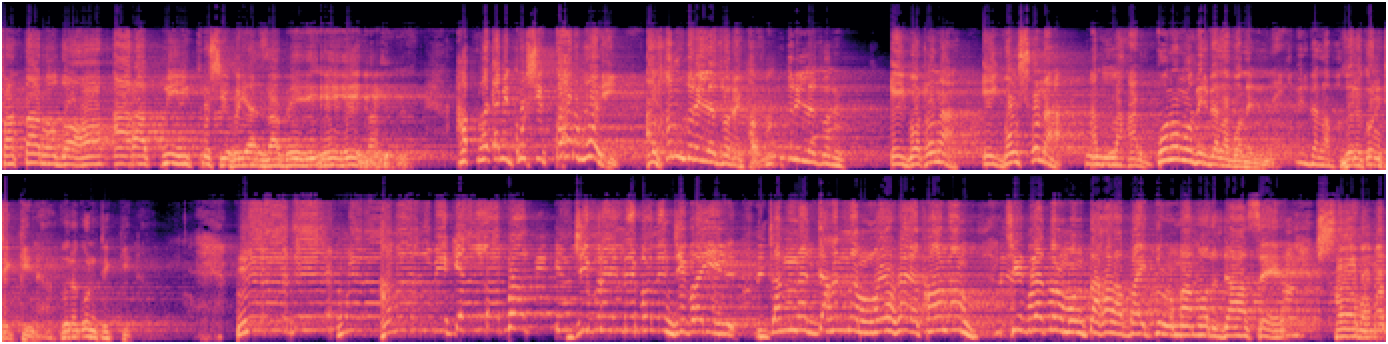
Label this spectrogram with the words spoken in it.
পাতার আর আপনি খুশি হইয়া যাবে। আপনাকে আমি খুশি করবই। আলহামদুলিল্লাহ জোরে আলহামদুলিল্লাহ জোরে। এই ঘটনা এই ঘোষণা আল্লাহ আর কোন নবীর বেলা বলেন নাই। নবীর বেলা জোরে কোন ঠিক কিনা? জোরে কোন ঠিক কিনা। আমার নবীকে আল্লাহ জিব্রাইল জিব্রাইল জান্নাত জাহান্নাম লোহে কলম সিদরাতুল মুনতাহা বাইতুল মামুর যা আছে সব আমার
